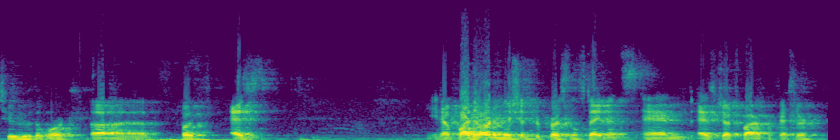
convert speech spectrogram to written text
to the work, uh, both as, you know, by their own admission through personal statements and as judged by our professor.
